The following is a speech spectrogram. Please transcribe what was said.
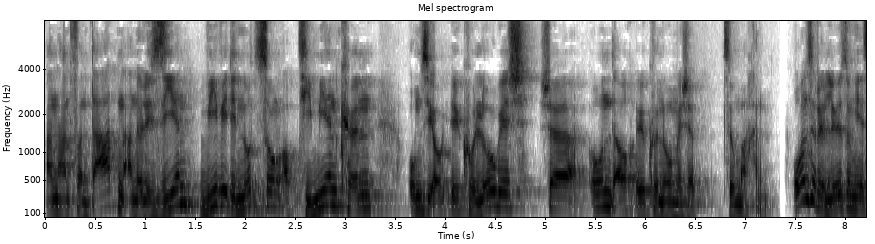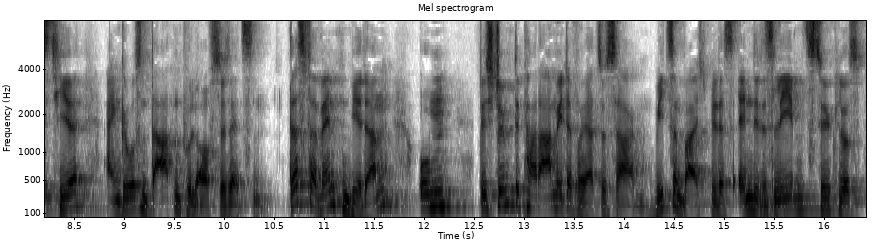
anhand von Daten analysieren, wie wir die Nutzung optimieren können, um sie ökologischer und auch ökonomischer zu machen. Unsere Lösung ist hier, einen großen Datenpool aufzusetzen. Das verwenden wir dann, um bestimmte Parameter vorherzusagen, wie zum Beispiel das Ende des Lebenszyklus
